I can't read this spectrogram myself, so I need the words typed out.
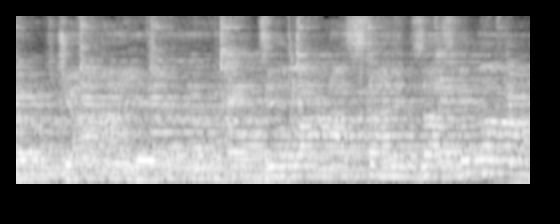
В островчане Дела оставим за спиной.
